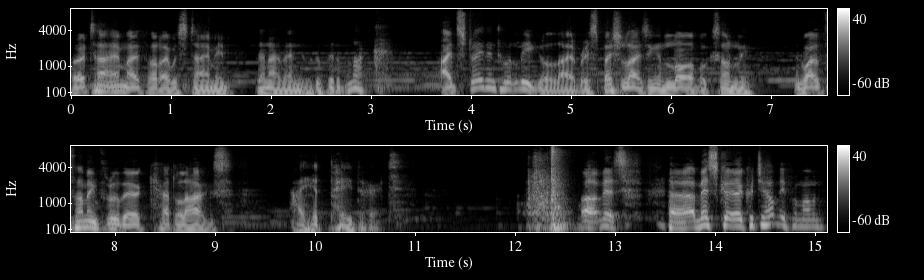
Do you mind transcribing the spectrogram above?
For a time, I thought I was stymied. Then I ran into a bit of luck. I'd strayed into a legal library specializing in law books only, and while thumbing through their catalogs, I hit pay dirt. Uh, miss, uh, miss, uh, could you help me for a moment?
